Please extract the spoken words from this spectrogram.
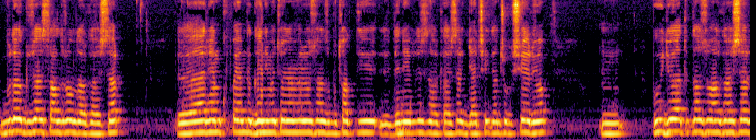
bu da güzel saldırı oldu arkadaşlar. E, eğer hem kupa hem de ganimet önem veriyorsanız bu taktiği e, deneyebilirsiniz arkadaşlar. Gerçekten çok işe yarıyor. Hmm, Bu videoyu attıktan sonra arkadaşlar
